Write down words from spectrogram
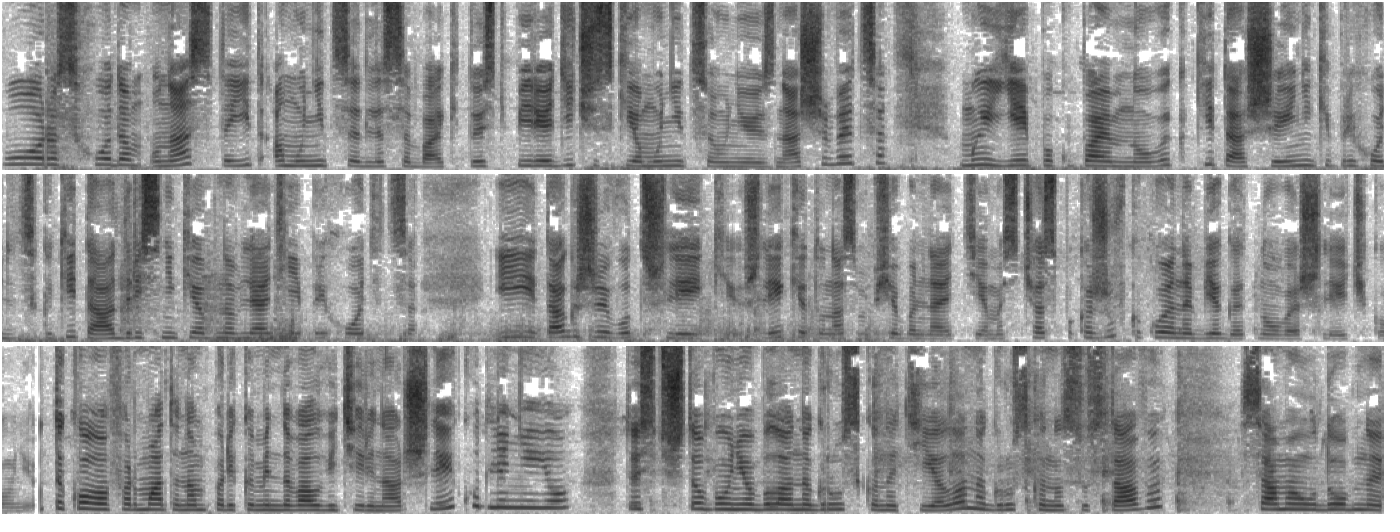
по расходам у нас стоит амуниция для собаки. То есть периодически амуниция у нее изнашивается. Мы ей покупаем новые, какие-то ошейники приходится, какие-то адресники обновлять ей приходится. И также вот шлейки. Шлейки это у нас вообще больная тема. Сейчас покажу, в какой она бегает новая шлейчка у нее. Вот такого формата нам порекомендовал ветеринар шлейку для нее. То есть чтобы у нее была нагрузка на тело, нагрузка на суставы. Самое удобное.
